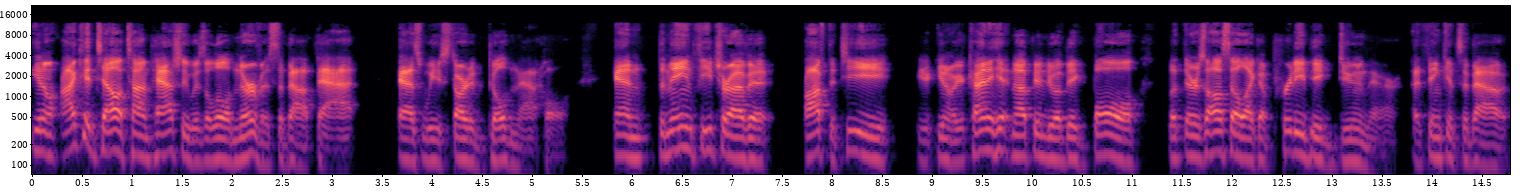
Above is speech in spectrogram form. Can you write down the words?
you know, I could tell Tom Pashley was a little nervous about that as we started building that hole. And the main feature of it off the tee, you, you know, you're kind of hitting up into a big bowl, but there's also like a pretty big dune there. I think it's about,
